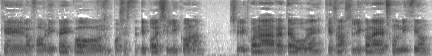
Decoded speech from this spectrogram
que lo fabriqué con pues este tipo de silicona silicona RTV, que es una silicona de fundición,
